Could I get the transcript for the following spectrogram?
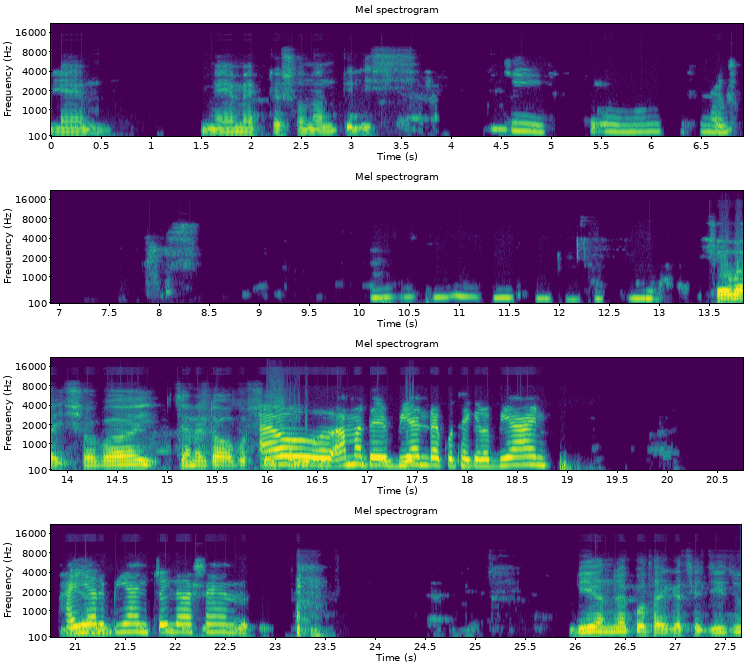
ম্যাম ম্যাম একটা শোনান প্লিজ। কি? কি শুনাইব সবাই সবাই চ্যানেলটা অবশ্যই আমাদের হবে। বিয়ানরা কোথায় গেল? বিয়ান। ভাইয়ার বিয়ান চলে আসেন। বিয়ানরা কোথায় গেছে? জিজু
